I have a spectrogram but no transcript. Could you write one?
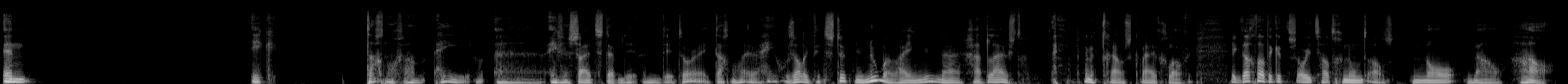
En ik dacht nog van, hey, uh, even een sidestep dit, dit hoor. Ik dacht nog, hey, hoe zal ik dit stuk nu noemen waar je nu naar gaat luisteren? ik ben het trouwens kwijt, geloof ik. Ik dacht dat ik het zoiets had genoemd als No Now How.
